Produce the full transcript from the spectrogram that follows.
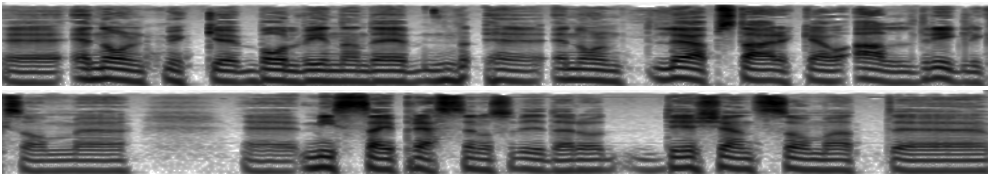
eh, enormt mycket bollvinnande, eh, enormt löpstarka och aldrig liksom eh, eh, missa i pressen och så vidare. Och det känns som att eh,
